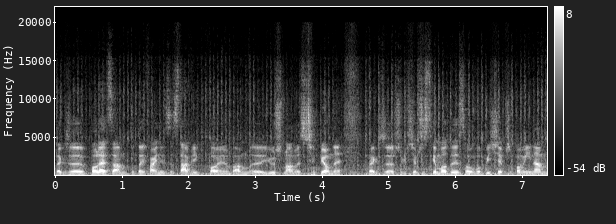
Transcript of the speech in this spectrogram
Także polecam, tutaj fajny zestawik, powiem wam, y, już mamy szczepiony. Także oczywiście wszystkie mody są w opisie, przypominam.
